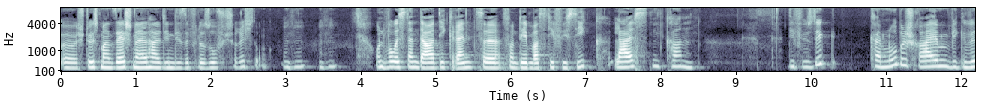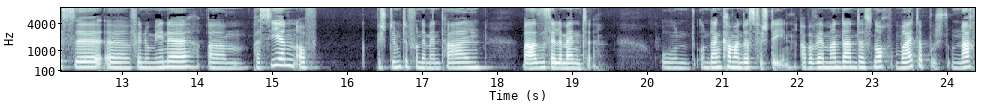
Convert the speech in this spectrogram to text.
äh, stößt man sehr schnell halt in diese philosophische Richtung. Mhm. mhm. Und wo ist denn da die Grenze von dem, was die Physik leisten kann? Die Physik kann nur beschreiben, wie gewisse äh, Phänomene ähm, passieren auf bestimmte fundamentalen Basiselemente. Und, und dann kann man das verstehen. Aber wenn man dann das noch weiter pusht und nach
